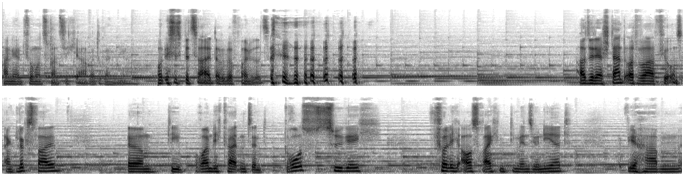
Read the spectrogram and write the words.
annähernd 25 Jahre drin. Ja. Und es ist bezahlt, darüber freuen wir uns. also der Standort war für uns ein Glücksfall. Ähm, die Räumlichkeiten sind großzügig, völlig ausreichend dimensioniert. Wir haben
